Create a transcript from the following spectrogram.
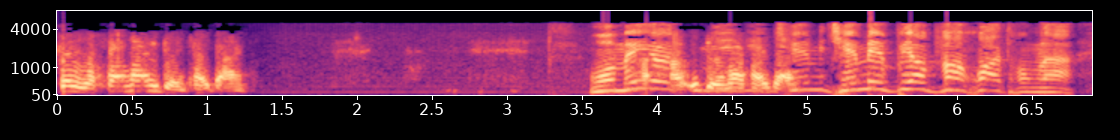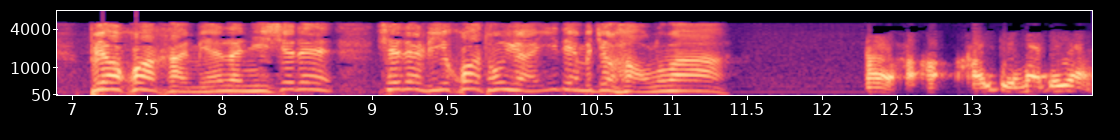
所以我放慢一点，台长。我没有，你前前面不要放话筒了，不要画海绵了，你现在现在离话筒远一点不就好了吗？哎，好好好一点嘛，这样。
